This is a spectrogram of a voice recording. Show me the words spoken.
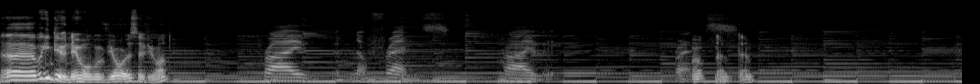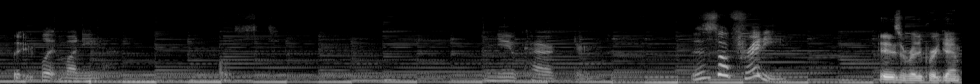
Uh, we can do a new one with yours if you want. Private. No, friends. Private. friends. Oh, no, don't. Save. Split money. Host. New character. This is so pretty. It is a really pretty game.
